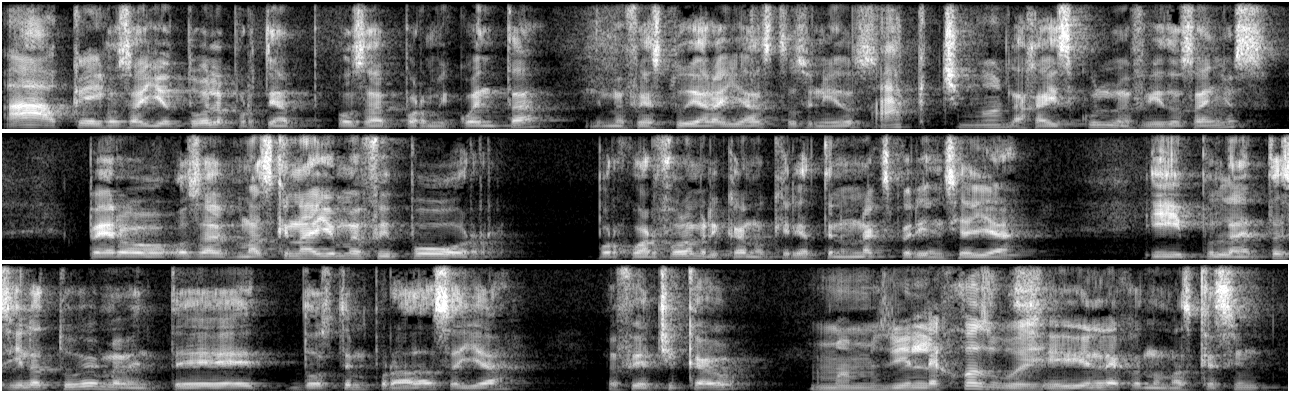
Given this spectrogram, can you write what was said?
Ah, ok. O sea, yo tuve la oportunidad, o sea, por mi cuenta, me fui a estudiar allá a Estados Unidos. Ah, qué chingón. La high school, me fui dos años. Pero, o sea, más que nada yo me fui por, por jugar fútbol americano. Quería tener una experiencia allá. Y pues la neta sí la tuve. Me aventé dos temporadas allá. Me fui a Chicago. Mames, bien lejos, güey. Sí, bien lejos, nomás que hace un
